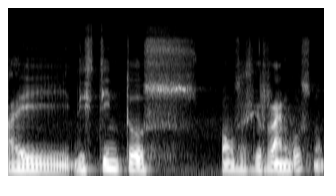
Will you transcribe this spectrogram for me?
hay distintos, vamos a decir, rangos, ¿no?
